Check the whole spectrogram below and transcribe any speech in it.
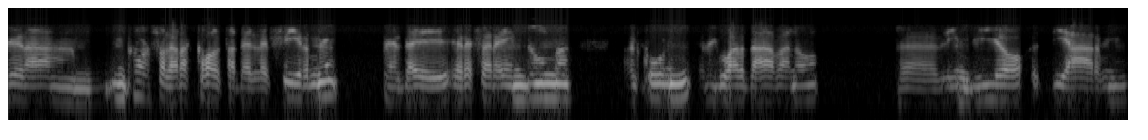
era mm, in, corso la raccolta delle firme per dei referendum, alcuni riguardavano eh, l'invio di armi,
